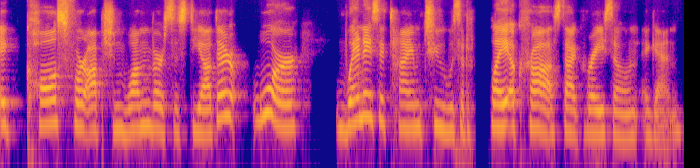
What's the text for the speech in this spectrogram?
it calls for option one versus the other, or when is it time to sort of play across that gray zone again?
